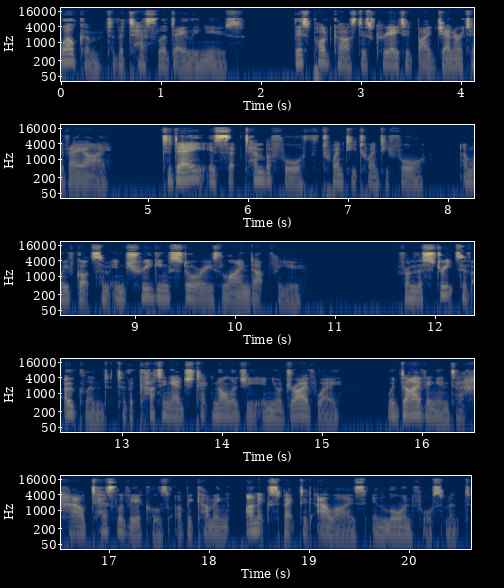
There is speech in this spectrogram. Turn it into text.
Welcome to the Tesla Daily News. This podcast is created by Generative AI. Today is September 4th, 2024, and we've got some intriguing stories lined up for you. From the streets of Oakland to the cutting edge technology in your driveway, we're diving into how Tesla vehicles are becoming unexpected allies in law enforcement.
